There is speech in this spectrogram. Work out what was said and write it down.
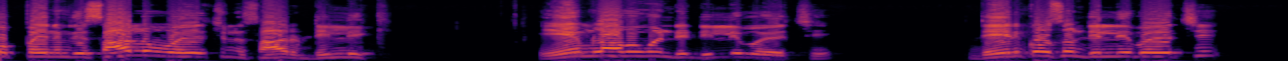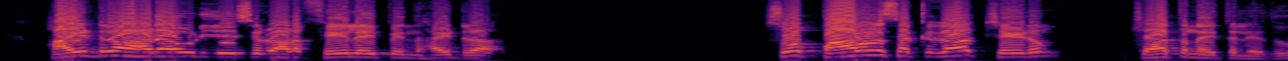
ముప్పై ఎనిమిది సార్లు పోయొచ్చిన సార్ ఢిల్లీకి. ఏం లాభం అండి? ఢిల్లీ పోయొచ్చి దేనికోసం ఢిల్లీ పోయొచ్చి హైడ్రా హడావుడి చేశారు ఆడ ఫెయిల్ అయిపోయింది హైడ్రా. సో పాలన చక్కగా చేయడం చేతనైతలేదు.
